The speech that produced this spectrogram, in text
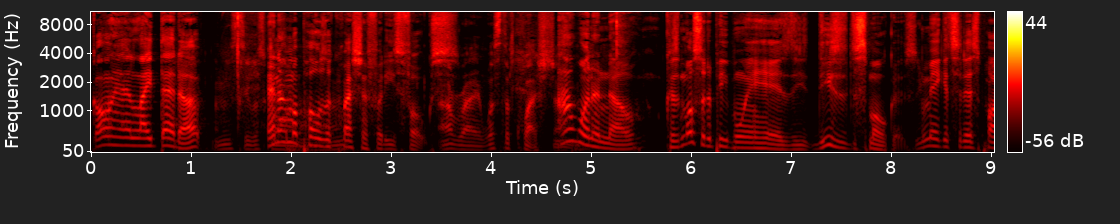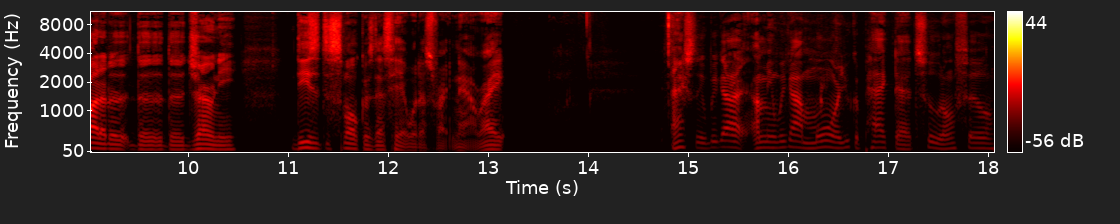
Go ahead and light that up. Let me see what's And going I'm gonna pose a question for these folks. All right. What's the question? I want to know because most of the people in here is these, these are the smokers. You make it to this part of the, the the journey. These are the smokers that's here with us right now, right? Actually, we got. I mean, we got more. You could pack that too. Don't feel.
